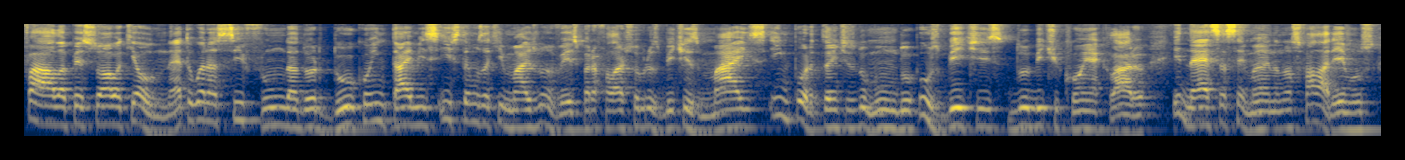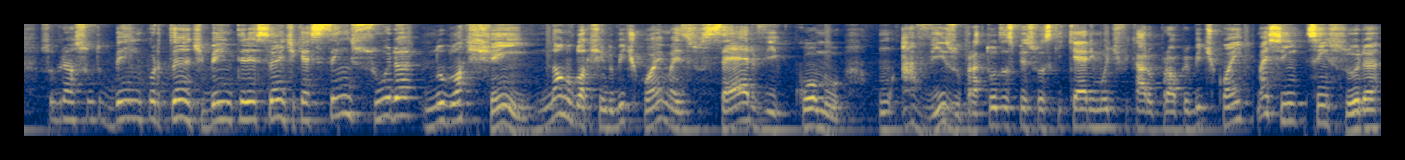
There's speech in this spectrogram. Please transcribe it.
Fala pessoal, aqui é o Neto Guaraci, fundador do Coin Times, e estamos aqui mais uma vez para falar sobre os bits mais importantes do mundo, os bits do Bitcoin, é claro. E nessa semana nós falaremos sobre um assunto bem importante, bem interessante, que é censura no blockchain. Não no blockchain do Bitcoin, mas isso serve como um aviso para todas as pessoas que querem modificar o próprio Bitcoin, mas sim censura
